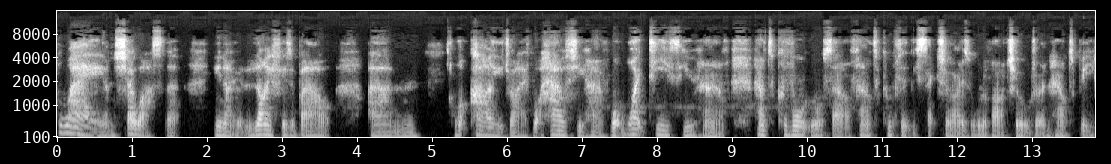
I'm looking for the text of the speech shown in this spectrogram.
the way and show us that, you know, life is about um, what car you drive, what house you have, what white teeth you have, how to cavort yourself, how to completely sexualize all of our children, how to be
